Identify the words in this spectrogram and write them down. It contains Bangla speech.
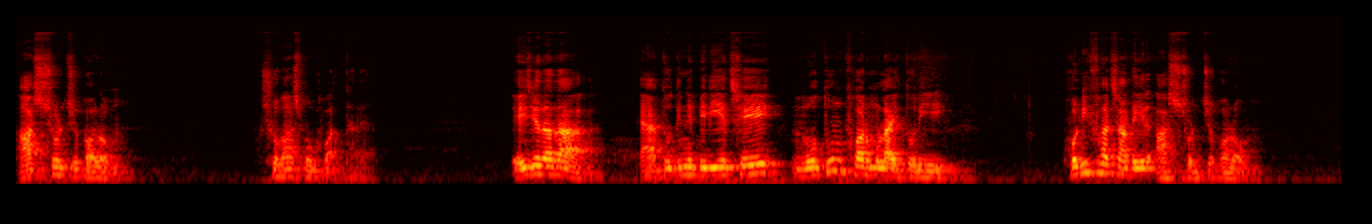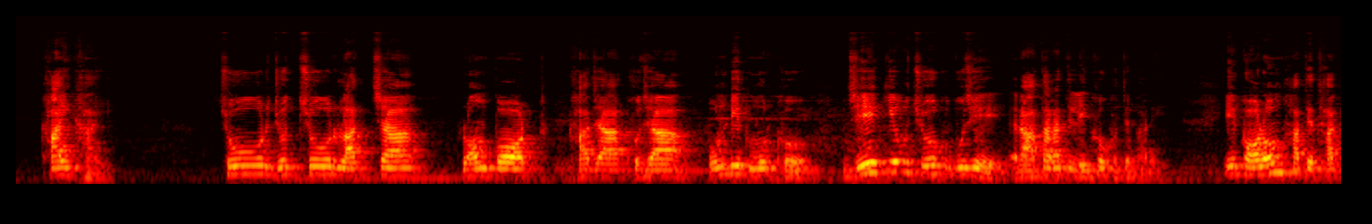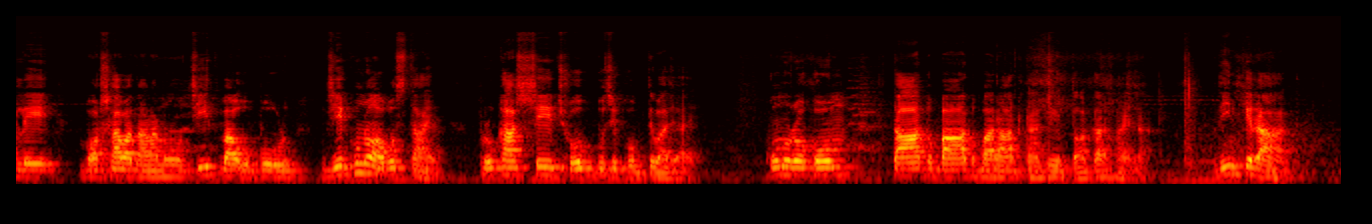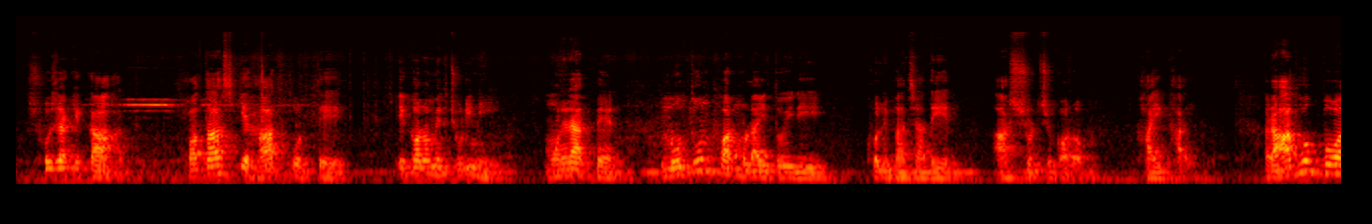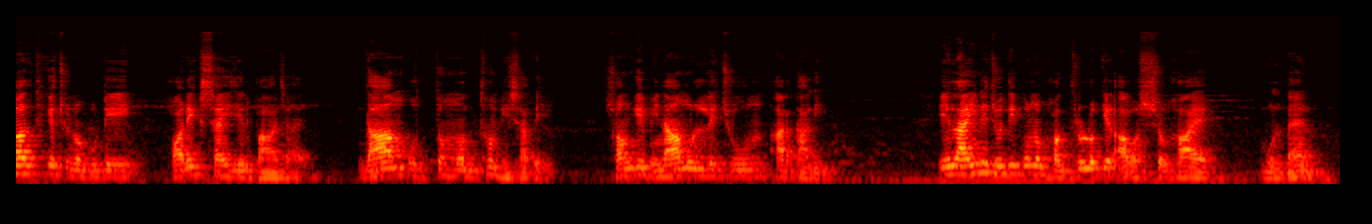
আশ্চর্য কলম। সুভাষ মুখোপাধ্যায়। এই যে দাদা, এতদিনে বেরিয়েছে নতুন ফর্মুলায় তৈরি খলিফা চাঁদের আশ্চর্য কলম। খাই খাই। চোর, জোচ্চোর, লাচ্চা, লম্পট, খাজা, খোজা, পণ্ডিত মূর্খ, যে কেউ চোখ বুঝে রাতারাতি লেখক হতে পারে। এ কলম হাতে থাকলে বসা বা দাঁড়ানো, চিত বা উপর, যে কোনো অবস্থায় প্রকাশ্যে ঝোপ বুঝে কোপ দেওয়া যায়। কোনো রকম তাক বাগ বা রাগ টাগের দরকার হয় না। দিনকে রাত, সোজাকে কাঁধ হতাশকে হাত করতে এ কলমের চুরি নেই। মনে রাখবেন, নতুন ফর্মুলায় তৈরি খলিফা চাঁদের আশ্চর্য কলম, খাই খাই। রাঘব বোয়াল থেকে চুনোপুটি হরেক সাইজের পাওয়া যায়। দাম উত্তম মধ্যম হিসাবে, সঙ্গে বিনামূল্যে চুন আর কালি। এ লাইনে যদি কোনো ভদ্রলোকের আবশ্যক হয়, বলবেন।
